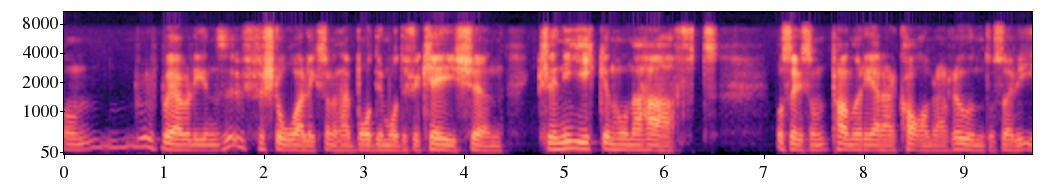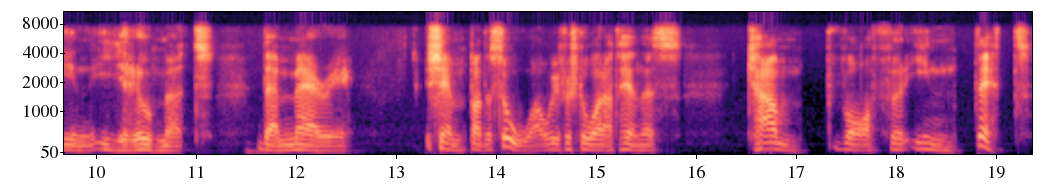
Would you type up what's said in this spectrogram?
De börjar väl in, förstå liksom den här body modification kliniken hon har haft. Och så liksom panorerar kameran runt och så är vi in i rummet där Mary kämpade så. Och vi förstår att hennes kamp var för intet.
